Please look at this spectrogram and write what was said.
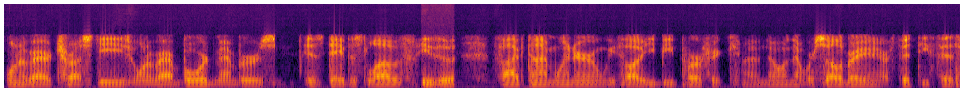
one of our trustees, one of our board members is Davis Love. He's a five-time winner, and we thought he'd be perfect, uh, knowing that we're celebrating our 55th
